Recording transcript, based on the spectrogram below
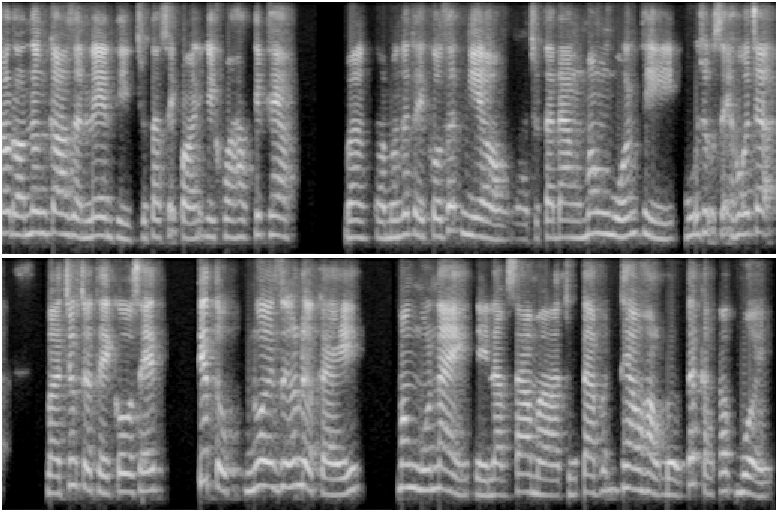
Sau đó nâng cao dần lên thì chúng ta sẽ có những cái khoa học tiếp theo. Vâng cảm ơn các thầy cô rất nhiều. Và chúng ta đang mong muốn thì vũ trụ sẽ hỗ trợ. Và chúc cho thầy cô sẽ tiếp tục nuôi dưỡng được cái mong muốn này để làm sao mà chúng ta vẫn theo học được tất cả các buổi.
